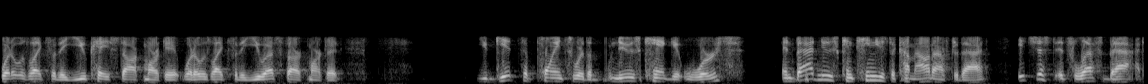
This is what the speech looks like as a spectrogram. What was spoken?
what it was like for the UK stock market, what it was like for the U.S. stock market. You get to points where the news can't get worse and bad news continues to come out after that. It's just it's less bad.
